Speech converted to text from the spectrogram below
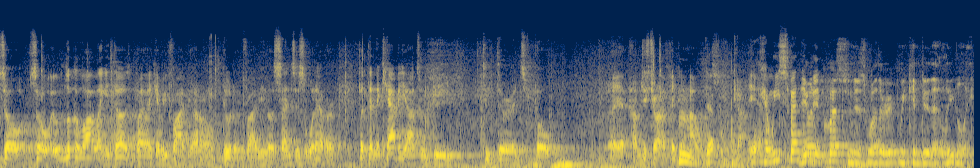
So, so it would look a lot like it does by like every five, I don't know if we do it every five years, or census or whatever, but then the caveats would be two-thirds vote. Uh, I'm just trying to think of how this, yeah. Can we spend, The a only question is whether we can do that legally.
